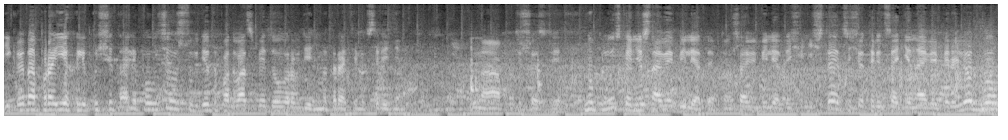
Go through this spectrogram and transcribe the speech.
И когда проехали, посчитали, получилось, что где-то по 25 долларов в день мы тратили в среднем на путешествие. Ну, плюс, конечно, авиабилеты, потому что авиабилеты еще не считаются, еще 31 авиаперелет был.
